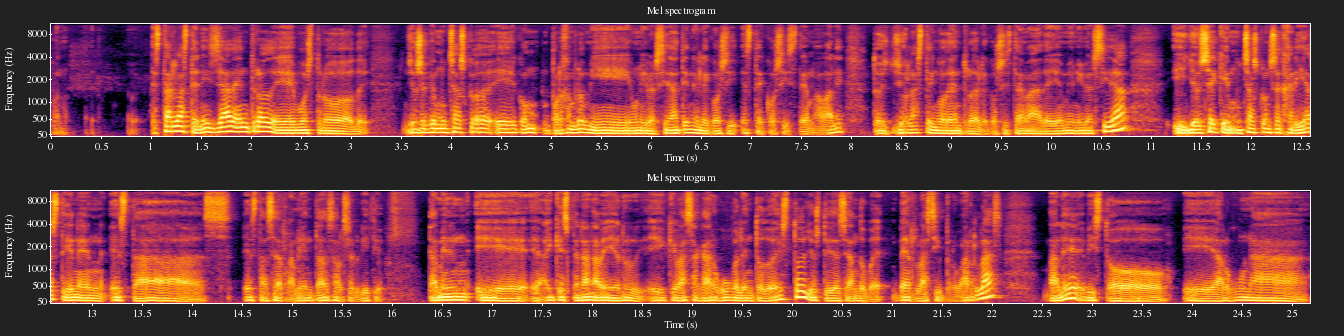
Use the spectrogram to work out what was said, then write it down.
bueno, estas las tenéis ya dentro de vuestro... Yo sé que muchas, eh, por ejemplo, mi universidad tiene este ecosistema, ¿vale? Entonces yo las tengo dentro del ecosistema de mi universidad y yo sé que muchas consejerías tienen estas, estas herramientas al servicio. También eh, hay que esperar a ver eh, qué va a sacar Google en todo esto. Yo estoy deseando verlas y probarlas. ¿Vale? He visto eh, alguna,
